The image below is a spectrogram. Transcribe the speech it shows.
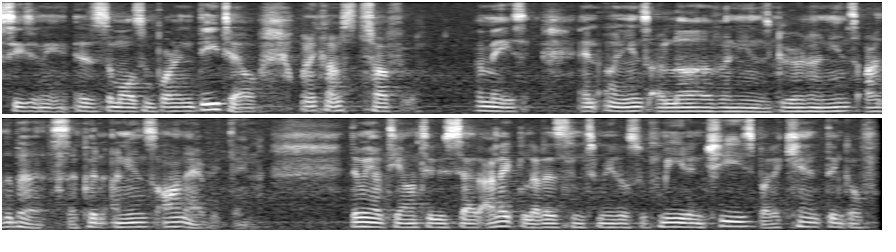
Seasoning is the most important detail when it comes to tofu. Amazing. And onions, I love onions. Grilled onions are the best. I put onions on everything. Then we have Tianta who said, I like lettuce and tomatoes with meat and cheese, but I can't think of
